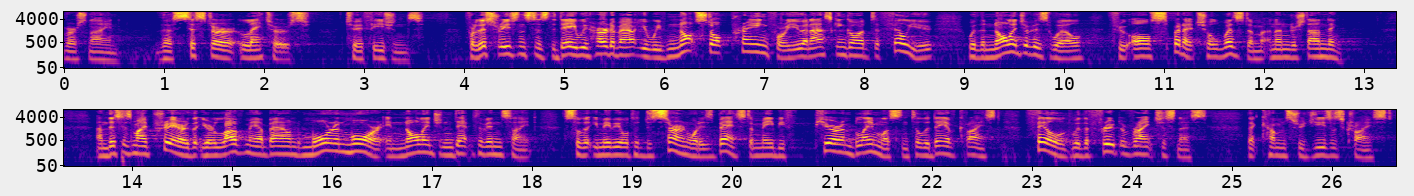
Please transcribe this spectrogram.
verse 9, the sister letters to Ephesians. For this reason, since the day we heard about you, we've not stopped praying for you and asking God to fill you with the knowledge of His will through all spiritual wisdom and understanding and this is my prayer that your love may abound more and more in knowledge and depth of insight, so that you may be able to discern what is best and may be pure and blameless until the day of Christ, filled with the fruit of righteousness that comes through Jesus Christ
